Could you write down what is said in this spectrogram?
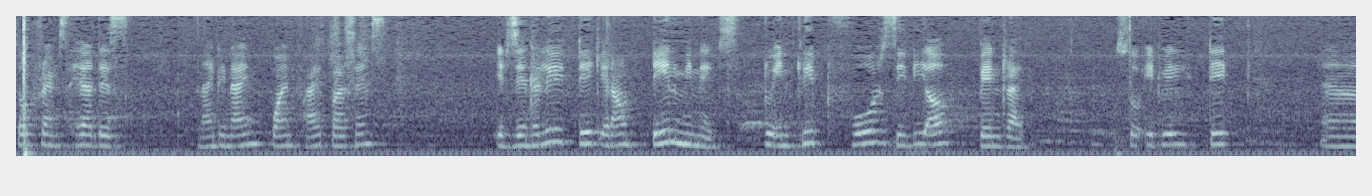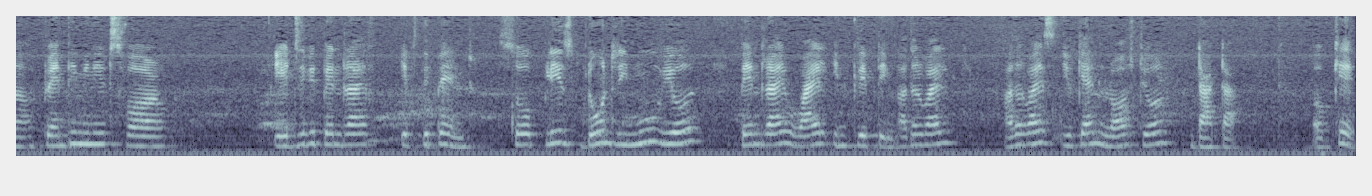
So friends here this 99.5 percent it generally take around 10 minutes to encrypt 4 GB of pen drive. So it will take uh, 20 minutes for 8 GB pen drive. It depends so please don't remove your pen drive while encrypting. Otherwise otherwise you can lost your data okay.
